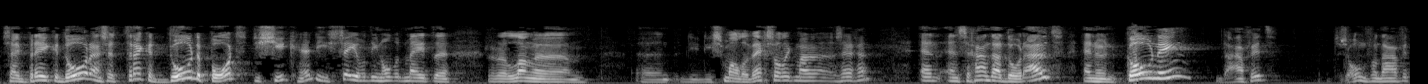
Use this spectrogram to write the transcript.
Zij breken door en ze trekken door de poort, die chic, hè, die 1700 meter lange, uh, die, die smalle weg zal ik maar zeggen. En, en ze gaan daar dooruit en hun koning, David, de zoon van David,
